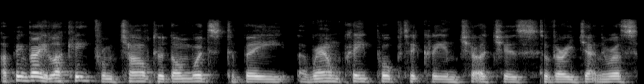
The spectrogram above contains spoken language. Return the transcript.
I've been very lucky from childhood onwards to be around people, particularly in churches, are very generous.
